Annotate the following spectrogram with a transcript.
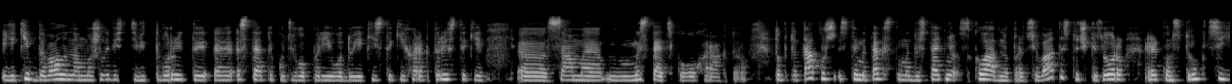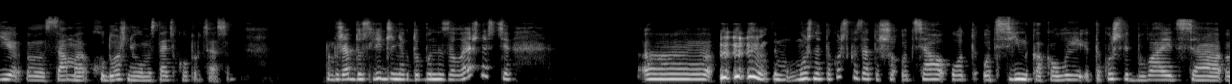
які б давали нам можливість відтворити е, естетику цього періоду, якісь такі характеристики саме мистецького характеру. Тобто, також з тими текстами достатньо складно працювати з точки зору реконструкції саме художнього мистецького процесу. Вже в дослідженнях доби незалежності Можна також сказати, що оця от оцінка, коли також відбувається е,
